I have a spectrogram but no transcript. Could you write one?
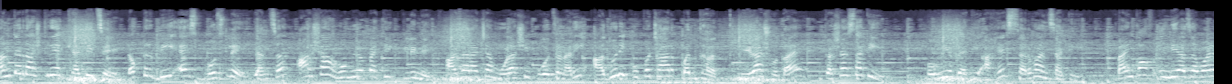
आंतरराष्ट्रीय ख्यातीचे डॉक्टर बी एस भोसले यांचं आशा होमिओपॅथिक क्लिनिक आजाराच्या मुळाशी पोहोचणारी आधुनिक उपचार पद्धत. निराश होत आहे कशासाठी? होमिओपॅथी आहे सर्वांसाठी. बँक ऑफ इंडिया जवळ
